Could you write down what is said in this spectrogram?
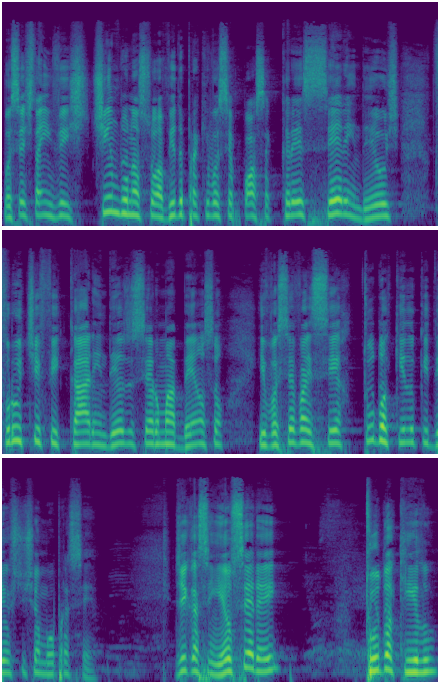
você está investindo na sua vida para que você possa crescer em Deus, frutificar em Deus e ser uma bênção, e você vai ser tudo aquilo que Deus te chamou para ser. Diga assim: Eu serei tudo aquilo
